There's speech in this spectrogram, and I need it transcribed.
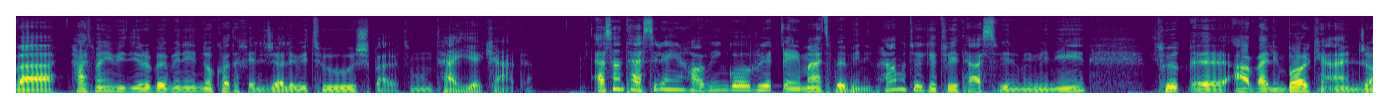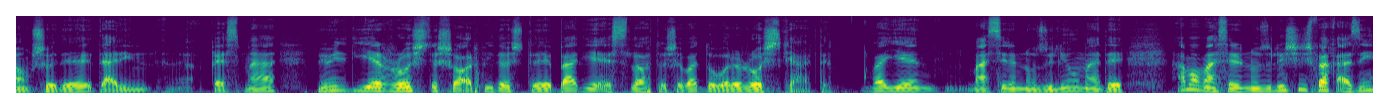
و حتما این ویدیو رو ببینید. نکات خیلی جالبی توش براتون تهیه کردم. اصلا تاثیر این halving رو روی قیمت ببینیم. همونطور که توی تصویر می‌بینید توی اولین بار که انجام شده در این قسمت می‌بینید یه رشد sharp ی داشته بعد یه اصلاح داشته بعد دوباره رشد کرده و یه مسیر نزولی اومده. اما مسیر نزولیش هیچ وقت از این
